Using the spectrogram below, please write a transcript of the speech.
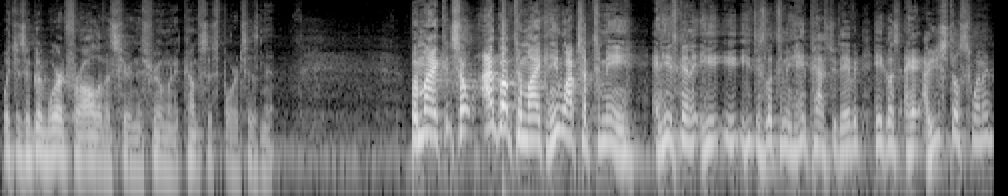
which is a good word for all of us here in this room when it comes to sports, isn't it? But Mike, so I go up to Mike and he walks up to me and he's gonna, he, he just looks at me, hey, Pastor David. He goes, hey, are you still swimming?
